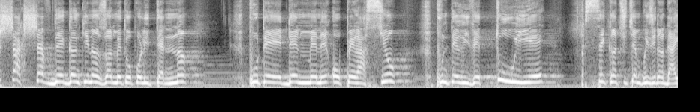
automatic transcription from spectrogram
chaque chef de gang qui dans zone métropolitaine non pour t'aider à mener opération pour te arriver touiller 58e président d'Haïti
